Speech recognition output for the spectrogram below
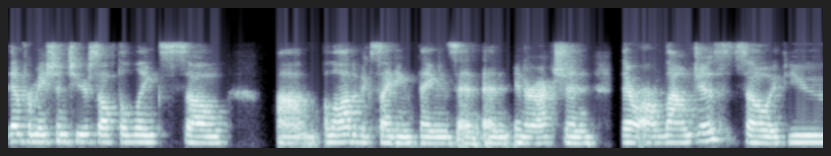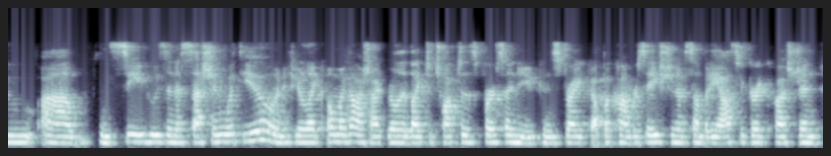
the information to yourself, the links. So um, a lot of exciting things and, and interaction. There are lounges. So if you um, can see who's in a session with you, and if you're like, oh my gosh, I'd really like to talk to this person, you can strike up a conversation if somebody asks a great question,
